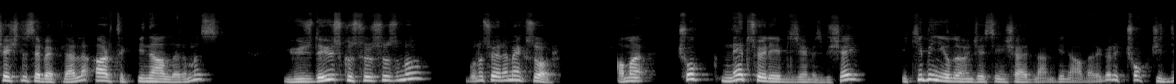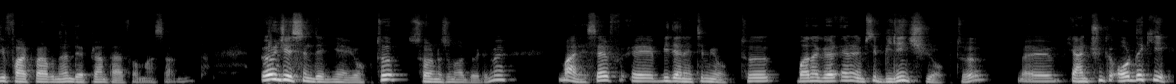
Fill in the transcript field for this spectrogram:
çeşitli sebeplerle artık binalarımız yüzde yüz kusursuz mu? Bunu söylemek zor. Ama çok net söyleyebileceğimiz bir şey 2000 yılı öncesi inşa edilen binalara göre çok ciddi fark var bunların deprem performansı anlamında. Öncesinde niye yoktu? Sorunuzun o bölümü. Maalesef e, bir denetim yoktu. Bana göre en önemlisi bilinç yoktu. E, yani çünkü oradaki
